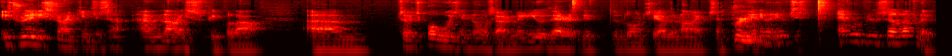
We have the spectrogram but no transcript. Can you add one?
it's really striking just how, how nice people are. Um, so it's always in enormous. I mean, you were there at the, the launch the other night, and Brilliant. You know, it was just everybody was so lovely.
